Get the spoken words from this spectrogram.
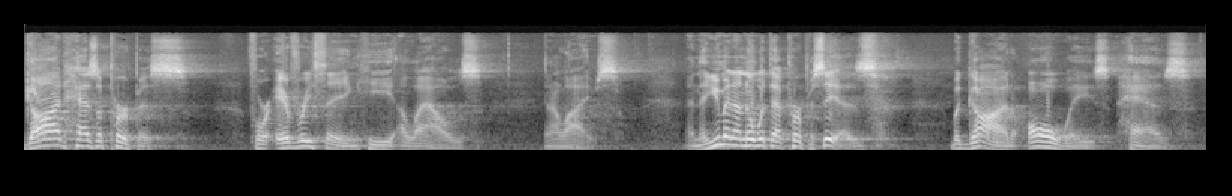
God has a purpose for everything He allows in our lives. And now you may not know what that purpose is, but God always has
